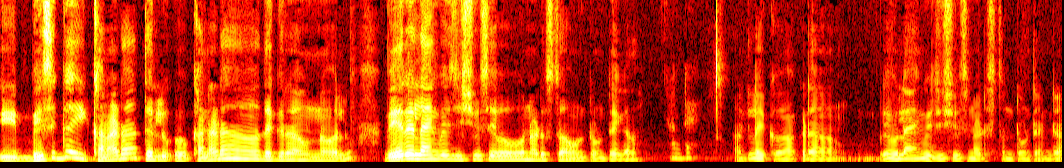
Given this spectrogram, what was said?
ఈ బేసిక్గా ఈ కన్నడ తెలుగు కన్నడ దగ్గర ఉన్న వాళ్ళు వేరే లాంగ్వేజ్ ఇష్యూస్ ఏవో నడుస్తూ ఉంటుంటాయి కదా. అంటే? అట్లా లైక్ అక్కడ ఏవో లాంగ్వేజ్ ఇష్యూస్ నడుస్తుంటూ ఉంటాయి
